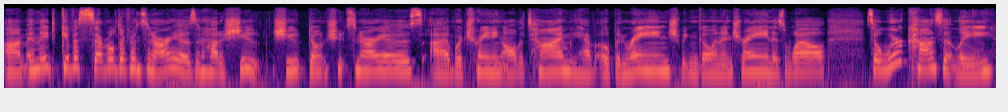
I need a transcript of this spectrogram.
um, and they give us several different scenarios on how to shoot, shoot, don't shoot scenarios. Uh, we're training all the time. We have open range. We can go in and train as well. So we're constantly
